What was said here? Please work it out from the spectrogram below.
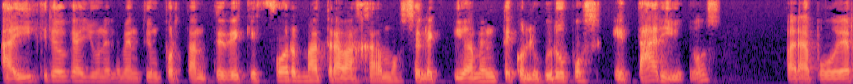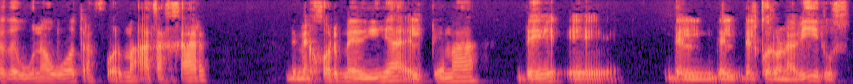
ahí creo que hay un elemento importante de qué forma trabajamos selectivamente con los grupos etarios para poder de una u otra forma atajar de mejor medida el tema de, eh, del, coronavirus.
